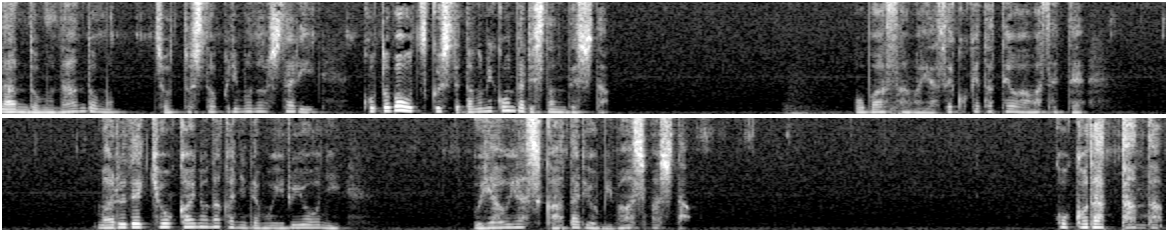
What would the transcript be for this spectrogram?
何度も何度もちょっとした贈り物をしたり言葉を尽くして頼み込んだりしたのでした。おばあさんは痩せこけた手を合わせてまるで教会の中にでもいるようにうやうやしく辺りを見回しました「ここだったんだ」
